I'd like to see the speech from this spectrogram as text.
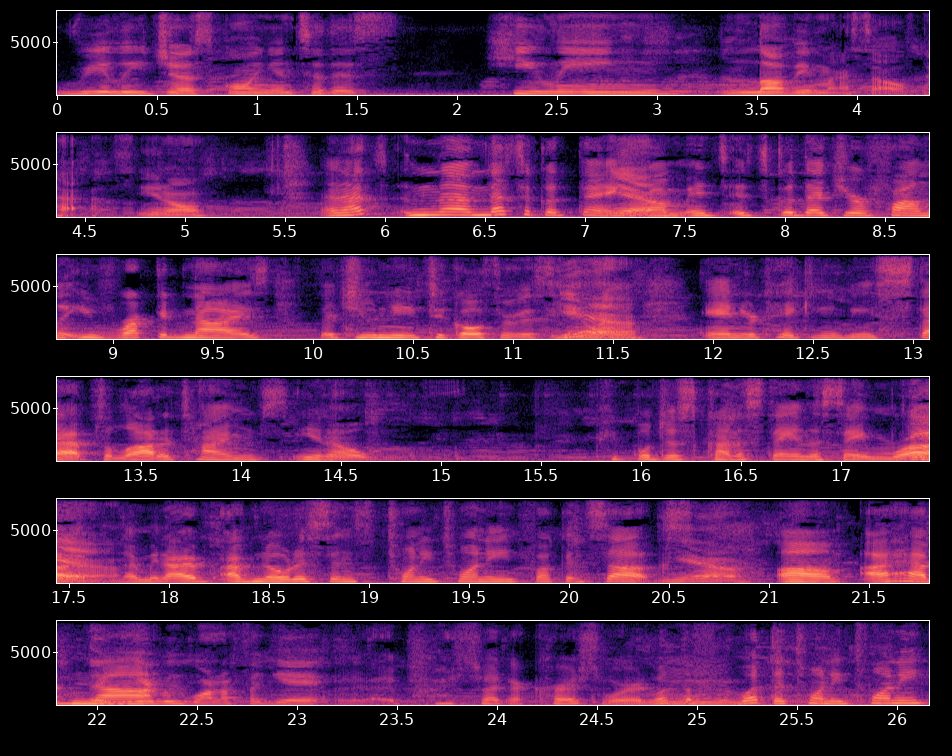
really just going into this healing loving myself path you know and that's and that's a good thing. Yeah. Um, it's it's good that you're finally you've recognized that you need to go through this healing, Yeah. and you're taking these steps. A lot of times, you know, people just kind of stay in the same rut. Yeah. I mean, I've I've noticed since 2020 fucking sucks. yeah Um, I have the not. year we want to forget it's like a curse word. What the Mm. what the 2020?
